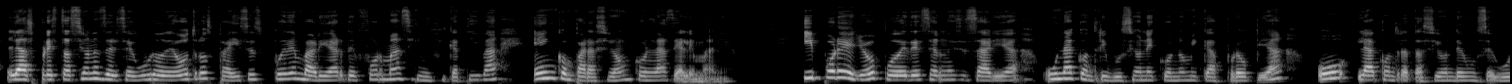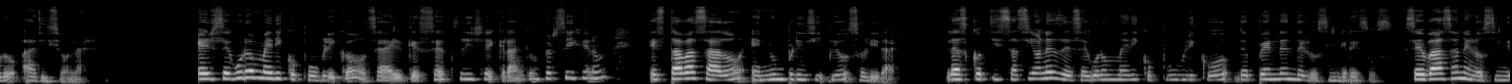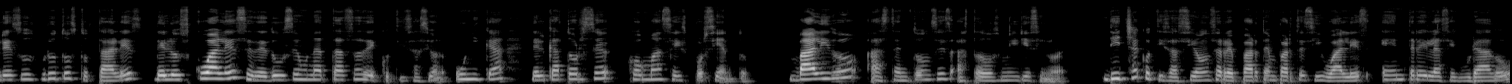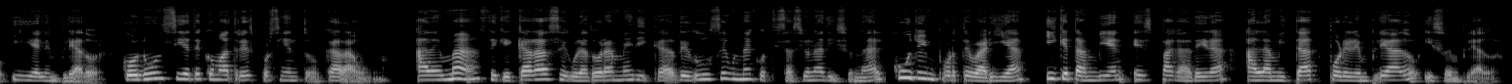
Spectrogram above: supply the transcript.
Las prestaciones del seguro de otros países pueden variar de forma significativa en comparación con las de Alemania. Y por ello puede ser necesaria una contribución económica propia o la contratación de un seguro adicional. El seguro médico público, o sea, el Gesetzliche Krankenversicherung, está basado en un principio solidario. Las cotizaciones del seguro médico público dependen de los ingresos. Se basan en los ingresos brutos totales, de los cuales se deduce una tasa de cotización única del 14,6%, válido hasta entonces hasta 2019. Dicha cotización se reparte en partes iguales entre el asegurado y el empleador, con un 7,3% cada uno además de que cada aseguradora médica deduce una cotización adicional cuyo importe varía y que también es pagadera a la mitad por el empleado y su empleador.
